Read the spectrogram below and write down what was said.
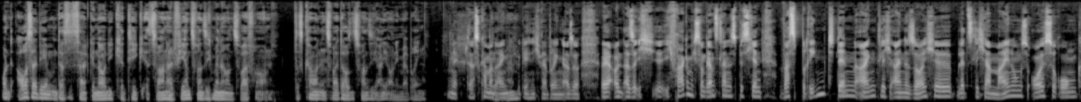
Und außerdem, und das ist halt genau die Kritik, es waren halt 24 Männer und zwei Frauen. Das kann man in 2020 eigentlich auch nicht mehr bringen. Nee, das kann man eigentlich wirklich nicht mehr bringen. Also ja, und also ich ich frage mich so ein ganz kleines bisschen, was bringt denn eigentlich eine solche letztlicher Meinungsäußerung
